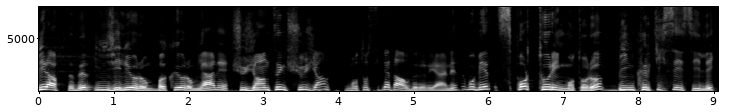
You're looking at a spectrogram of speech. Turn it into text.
Bir haftadır inceliyorum, bakıyorum. Yani şu jantın şu jant motosiklet aldırır yani. Bu bir sport touring motoru. 1042 cc'lik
